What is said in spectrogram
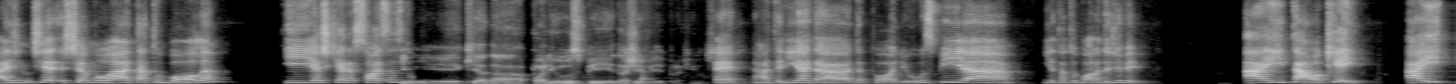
a gente chamou a Tatu Bola e acho que era só essas duas. Que, que é da PoliUSP e da GV, para quem não sabe. É, a rateria da, da Poli USP e a, e a Tatu Bola da GV. Aí tá, ok. Aí,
